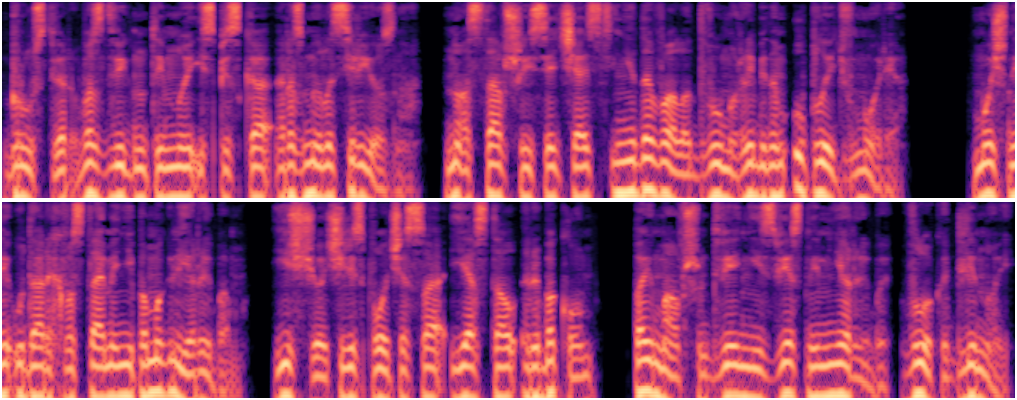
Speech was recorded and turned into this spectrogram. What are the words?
Бруствер, воздвигнутый мной из песка, размыло серьезно, но оставшаяся часть не давала двум рыбинам уплыть в море. Мощные удары хвостами не помогли рыбам. Еще через полчаса я стал рыбаком, поймавшим две неизвестные мне рыбы в локоть длиной.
